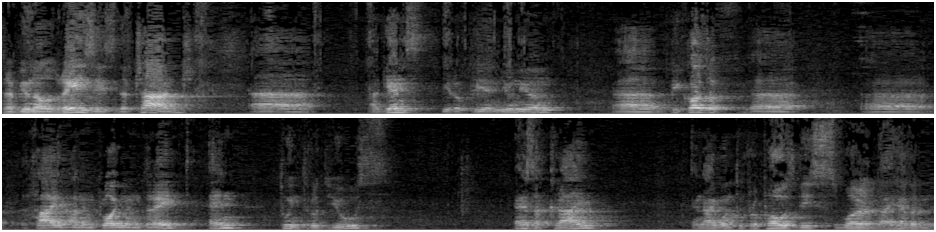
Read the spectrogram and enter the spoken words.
tribunal raises the charge uh, against European Union uh, because of uh, uh, high unemployment rate and to introduce as a crime and I want to propose this word, I haven't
